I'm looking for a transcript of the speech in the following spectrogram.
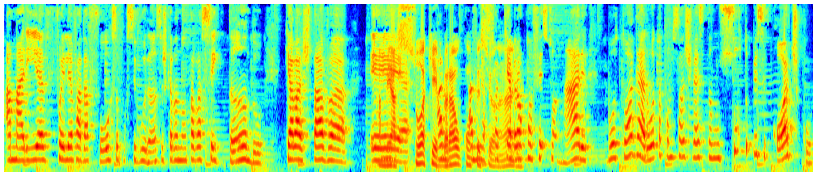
a Maria foi levada à força por seguranças, que ela não estava aceitando, que ela estava é, ameaçou a quebrar a, o confessionário. Ameaçou a quebrar o confessionário. Botou a garota como se ela estivesse dando um surto psicótico.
